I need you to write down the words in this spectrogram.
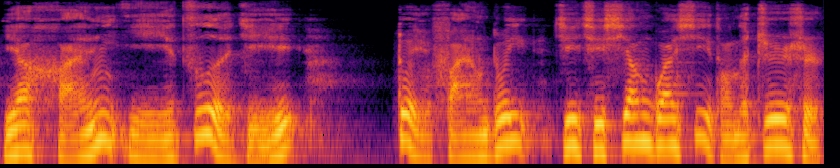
也很以自己对反应堆及其相关系统的知识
